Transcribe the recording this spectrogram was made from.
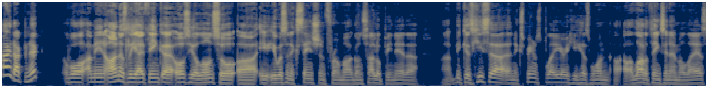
Hi, Dr. Nick. Well, I mean, honestly, I think uh, Ozzie Alonso, uh, it, it, was an extension from uh, Gonzalo Pineda. Uh, because he's a, an experienced player. He has won a, a, lot of things in MLS.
